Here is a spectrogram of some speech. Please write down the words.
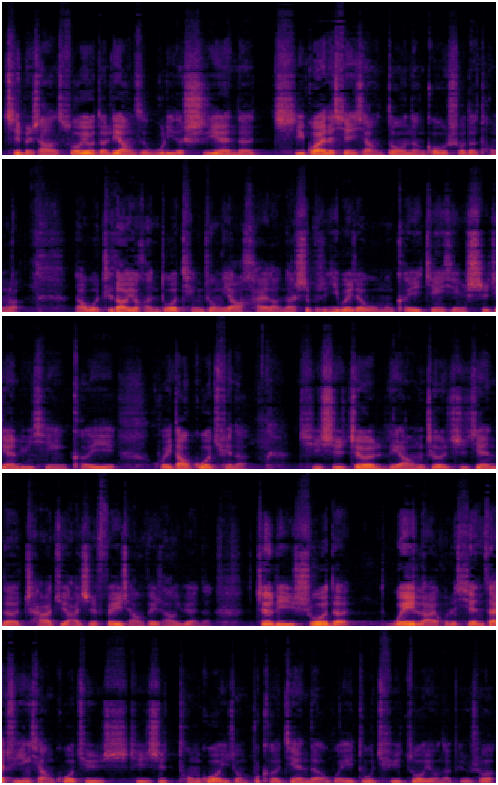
基本上所有的量子物理的实验的奇怪的现象都能够说得通了。那我知道有很多听众要嗨了，那是不是意味着我们可以进行时间旅行，可以回到过去呢？其实这两者之间的差距还是非常非常远的。这里说的未来或者现在去影响过去，其实是通过一种不可见的维度去作用的。比如说，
